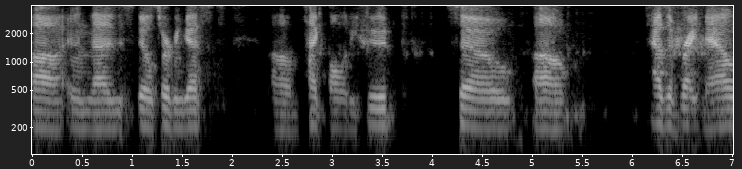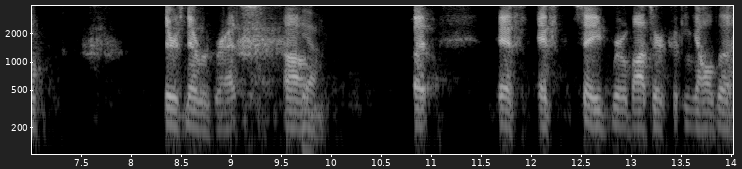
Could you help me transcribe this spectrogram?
uh, and that is still serving guests um, high quality food. So um, as of right now, there's no regrets. Um, Yeah. But if if say robots are cooking all the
